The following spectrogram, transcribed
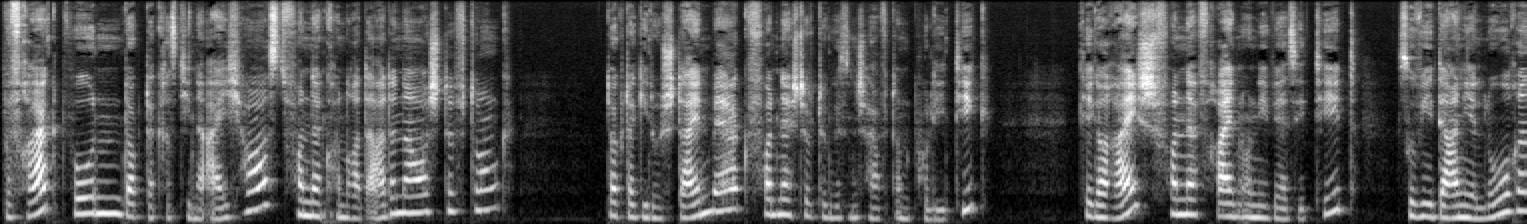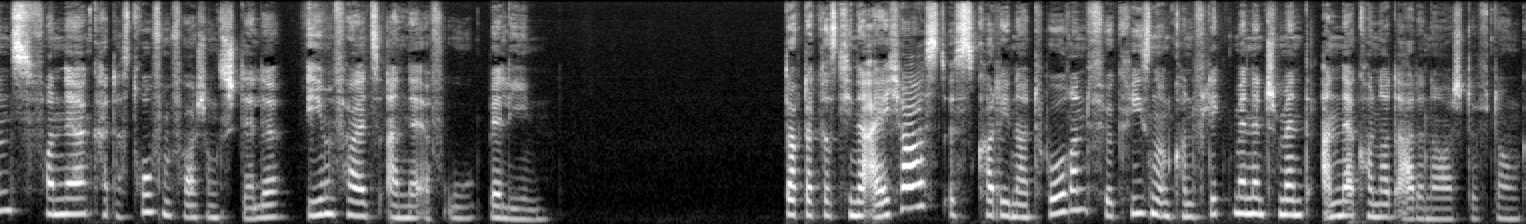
Befragt wurden Dr. Christine Eichhorst von der Konrad-Adenauer-Stiftung, Dr. Guido Steinberg von der Stiftung Wissenschaft und Politik, Gregor Reisch von der Freien Universität sowie Daniel Lorenz von der Katastrophenforschungsstelle, ebenfalls an der FU Berlin. Dr. Christine Eichhorst ist Koordinatorin für Krisen- und Konfliktmanagement an der Konrad-Adenauer-Stiftung.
